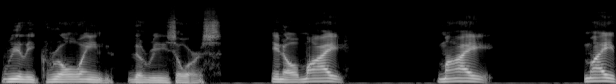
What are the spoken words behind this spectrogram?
really growing the resource. You know, my my my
